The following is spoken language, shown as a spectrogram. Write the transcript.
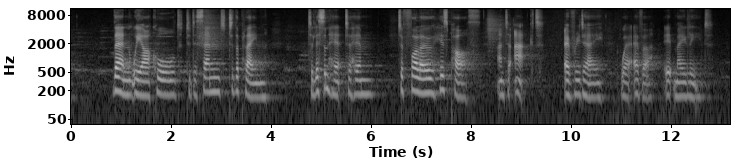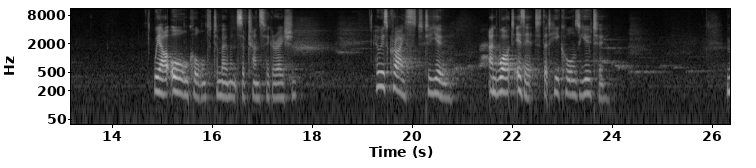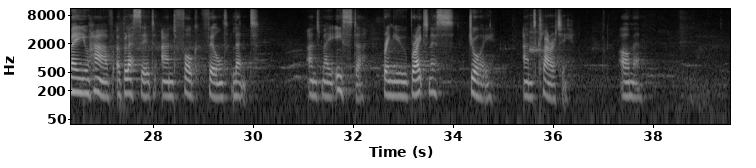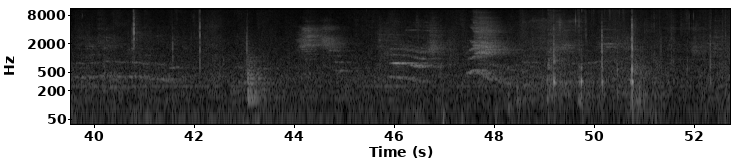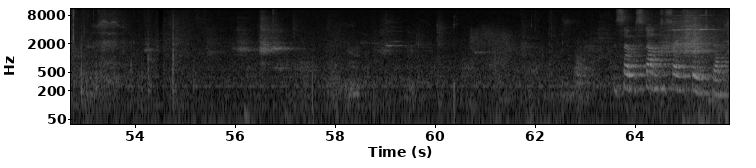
then we are called to descend to the plain, to listen to him, to follow his path, and to act every day wherever it may lead. We are all called to moments of transfiguration. Who is Christ to you, and what is it that he calls you to? May you have a blessed and fog filled Lent, and may Easter bring you brightness, joy, and clarity. Amen. So we stand to say the creed together.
